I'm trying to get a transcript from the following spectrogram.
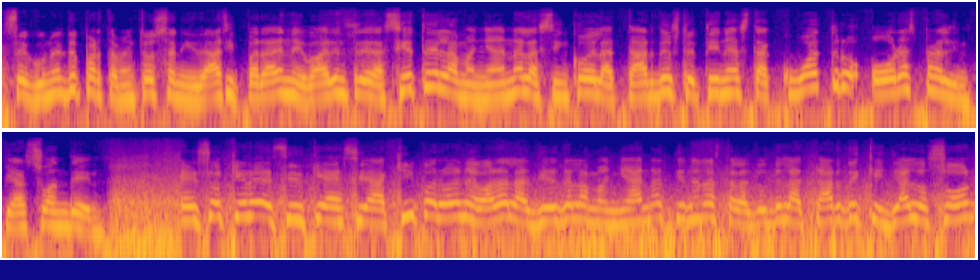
Según el Departamento de Sanidad, si para de nevar entre las 7 de la mañana a las 5 de la tarde, usted tiene hasta 4 horas para limpiar su andén. Eso quiere decir que si aquí paró de nevar a las 10 de la mañana, tienen hasta las 2 de la tarde que ya lo son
